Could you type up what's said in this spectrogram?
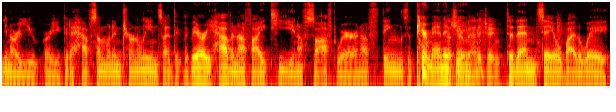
you know are you are you going to have someone internally inside the, like they already have enough it enough software enough things that they're managing They're managing. to then say, oh, by the way,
